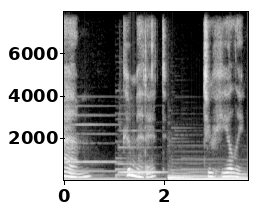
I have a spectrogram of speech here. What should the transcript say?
Am committed to healing.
